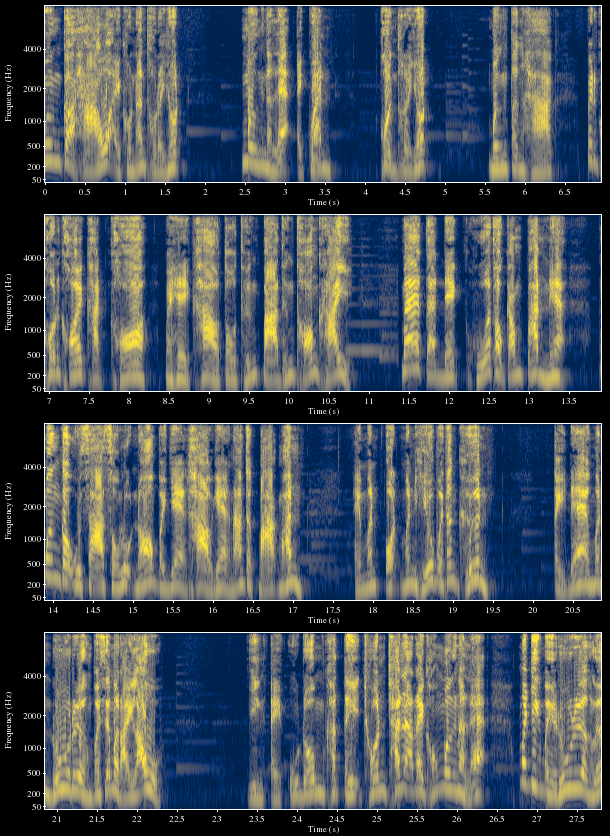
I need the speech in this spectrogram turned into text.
มึงก็หาว่าไอ้คนนั้นทรยศ มึงนั่นแหละไอ้กวนคนทรยศ มึงตั้งหากเป็นคนคอยขัดคอไม่ให้ข้าวโตถึงป่าถึงท้องใคร แม้แต่เด็กหัวเท่ากำปั้นเนี่ย มึงก็อุตส่าห์ส่งลูกน้องไปแย่งข้าวแย่งน้ำจากปากมัน ให้มันอดมันหิวไปทั้งคืน ไอ้แดงมันรู้เรื่องไปเสียเมื่อไรเล่ายิ่งไอ้อุดมคติชนชั้นอะไรของมึงนั่นแหละ มันยิ่งไม่รู้เรื่องเล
